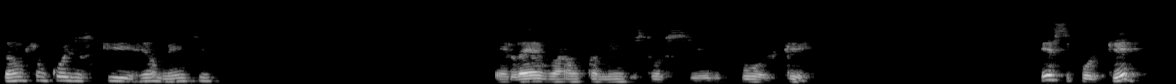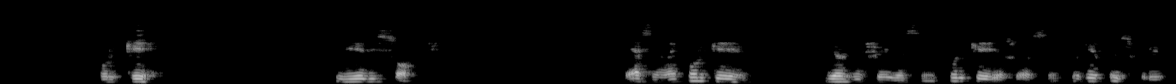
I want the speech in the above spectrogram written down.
Então, são coisas que realmente levam a um caminho distorcido. Por quê? Esse porquê por quê? E ele sofre. É assim, é porque Deus me fez assim, por que eu sou assim, por que fui escolhido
